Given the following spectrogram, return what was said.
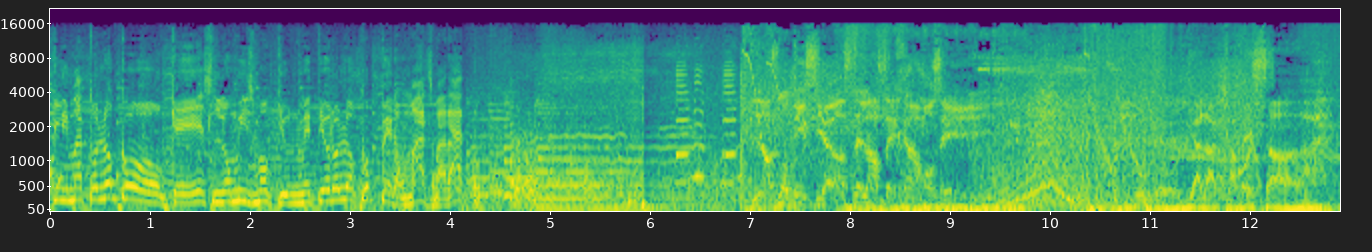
climatoloco, que es lo mismo que un meteoroloco, pero más barato. Las noticias te las dejamos ir. Y a la cabeza.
